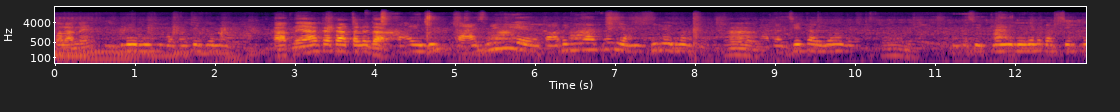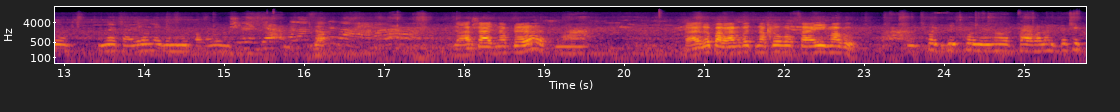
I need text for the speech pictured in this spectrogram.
పొలాన్ని ఇంట్లో రోజు పని చేసుకున్నాం కాతున్నాయా ఇంకా కాస్తలేదా కాసినవి కాబట్టి ఎంత లేదు మనకు ఆ. ఆ పెద్ద చెట్టు అలాగే ఉంది ఉమ్. ఇంకా చెట్లు ఏవి లేదని పెద్ద చెట్లు ఉన్నాయి కాయలు ఉన్నాయి రెండు మూడు పదవులు జా- జారు కాసినప్పుడు కాయలు పొలానికి వచ్చినప్పుడు ఒక కాయ మాకు. తెచ్చి పట్టి కావాలంటే చెట్టు.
